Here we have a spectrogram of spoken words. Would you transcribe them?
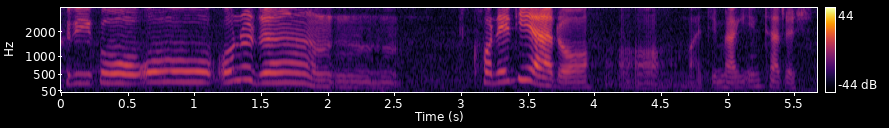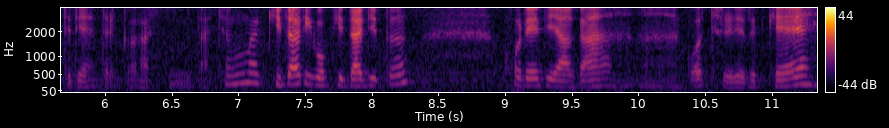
그리고 오, 오늘은 음, 코레리아로 어, 마지막 인사를 드려야 될 것 같습니다. 정말 기다리고 기다리던 코레리아가 아, 꽃을 이렇게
